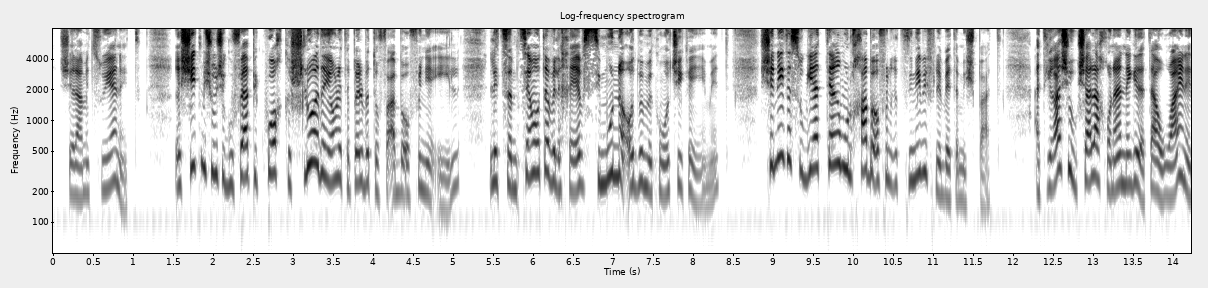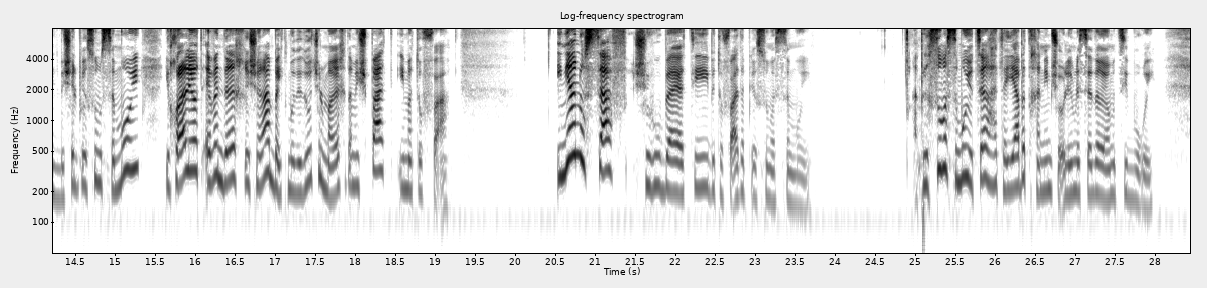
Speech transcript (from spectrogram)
שאלה מצוינת. ראשית, משום שגופי הפיקוח כשלו עד היום לטפל בתופעה באופן יעיל, לצמצם אותה ולחייב סימון נאות במקומות שהיא קיימת. שנית, הסוגיה טרם הונחה באופן רציני בפני בית המשפט. עתירה שהוגשה לאחרונה נגד אתר ynet בשל פרסום סמוי, יכולה להיות אבן דרך ראשונה בהתמודדות של מערכת המשפט עם התופעה. עניין נוסף שהוא בעייתי בתופעת הפרסום הסמוי. הפרסום הסמוי יוצר הטיה בתכנים שעולים לסדר היום הציבורי.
